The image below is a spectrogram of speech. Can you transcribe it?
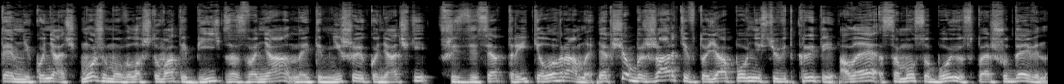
темні конячки можемо влаштувати бій за звання найтемнішої конячки в 63 кілограми. Якщо без жартів, то я повністю відкритий, але само собою спершу Девін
